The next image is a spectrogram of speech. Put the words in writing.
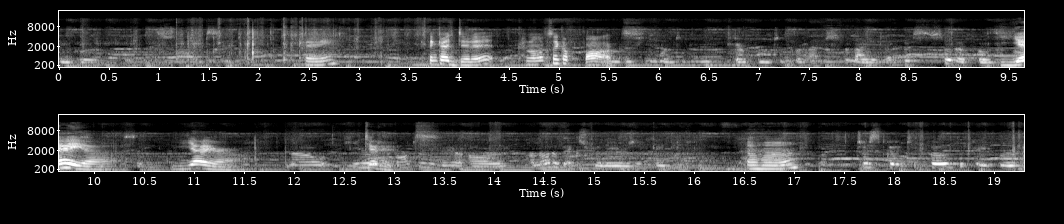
paper on both sides. Okay. I think I did it. Kind of looks like a fox. if you want to be careful to perhaps align it like this so that both sides Yeah. are the same. Yeah. Now, here Did at it. the bottom there are a lot of extra layers of paper. Uh huh. Just going to fold the paper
